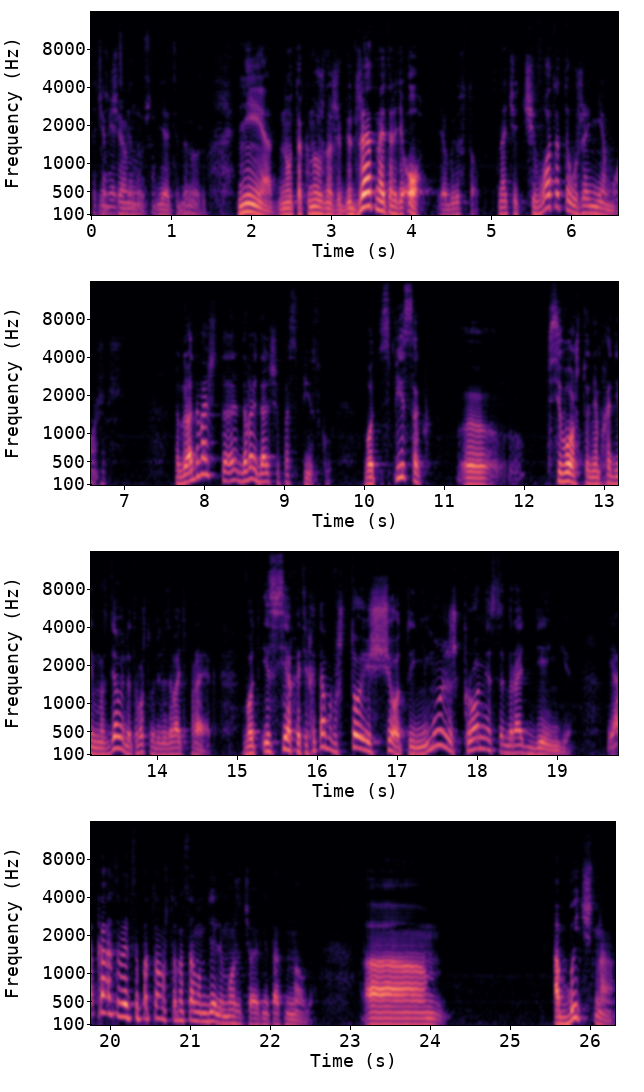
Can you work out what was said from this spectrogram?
Зачем, я тебе нужен? я тебе нужен? Нет, ну так нужно же бюджет на это найти. О, я говорю, стоп. Значит, чего-то ты уже не можешь. Я говорю, а давай, давай дальше по списку. Вот список э, всего, что необходимо сделать для того, чтобы реализовать проект. Вот из всех этих этапов, что еще ты не можешь, кроме собирать деньги? И оказывается потом, что на самом деле может человек не так много. Обычно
